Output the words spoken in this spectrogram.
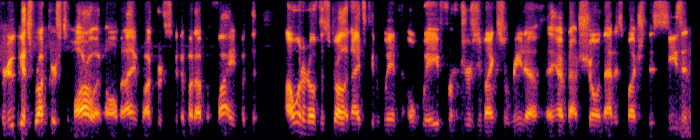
Purdue gets Rutgers tomorrow at home, and I think Rutgers is going to put up a fight. But the, I want to know if the Scarlet Knights can win away from Jersey Mike's Arena. They have not shown that as much this season.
